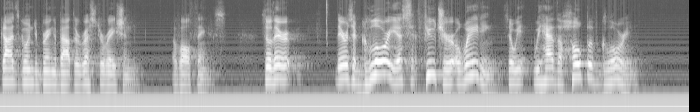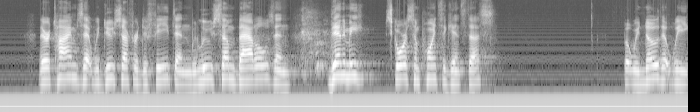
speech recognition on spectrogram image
God's going to bring about the restoration of all things. So there, there's a glorious future awaiting. So we, we have the hope of glory. There are times that we do suffer defeat and we lose some battles, and the enemy scores some points against us. But we know that we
